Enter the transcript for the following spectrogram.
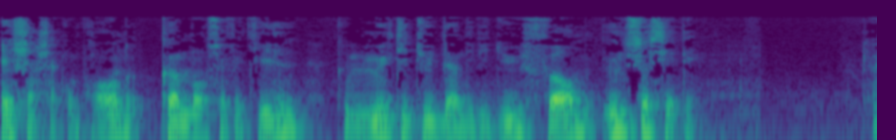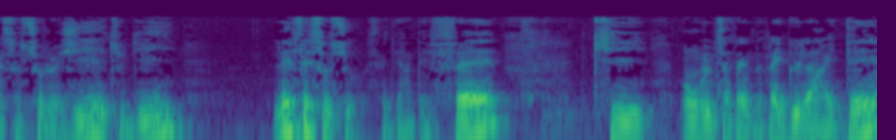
et cherche à comprendre comment se fait-il qu'une multitude d'individus forment une société. La sociologie étudie les faits sociaux, c'est-à-dire des faits qui ont une certaine régularité,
